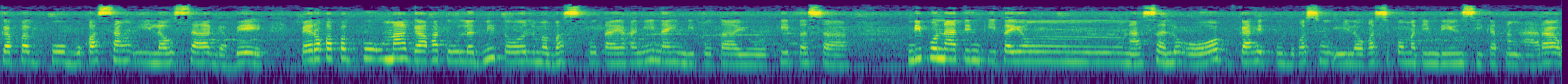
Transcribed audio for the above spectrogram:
kapag po bukas ang ilaw sa gabi. Pero kapag po umaga, katulad nito, lumabas po tayo kanina, hindi po tayo kita sa, hindi po natin kita yung nasa loob, kahit po bukas yung ilaw, kasi po matindi yung sikat ng araw.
